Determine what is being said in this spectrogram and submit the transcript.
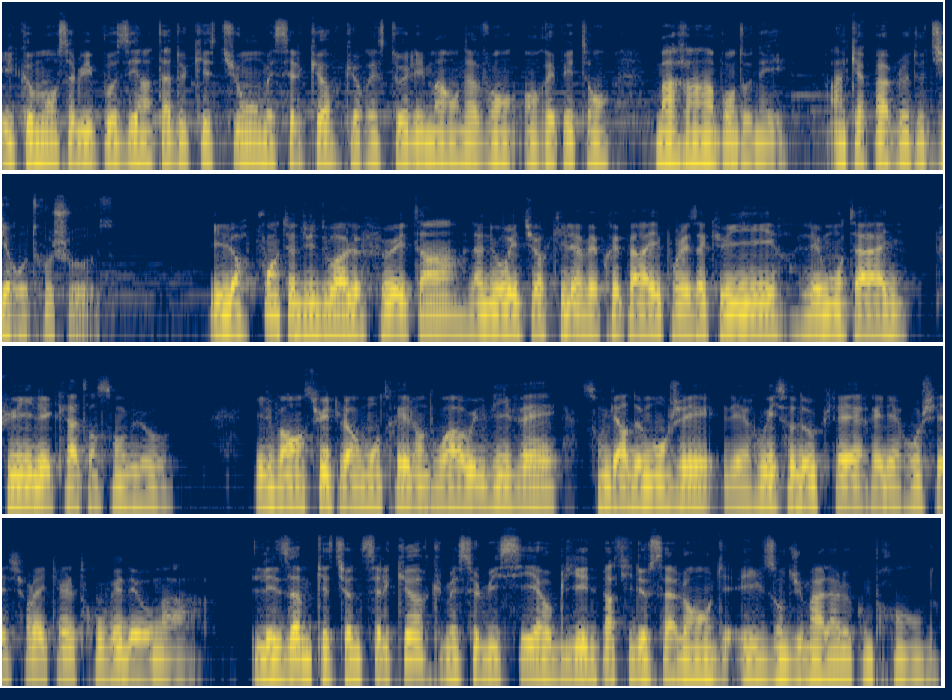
Il commence à lui poser un tas de questions, mais Selkirk reste les mains en avant en répétant Marin abandonné, incapable de dire autre chose. Il leur pointe du doigt le feu éteint, la nourriture qu'il avait préparée pour les accueillir, les montagnes, puis il éclate en sanglots. Il va ensuite leur montrer l'endroit où il vivait, son garde-manger, les ruisseaux d'eau claire et les rochers sur lesquels trouver des homards. Les hommes questionnent Selkirk, mais celui-ci a oublié une partie de sa langue et ils ont du mal à le comprendre.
